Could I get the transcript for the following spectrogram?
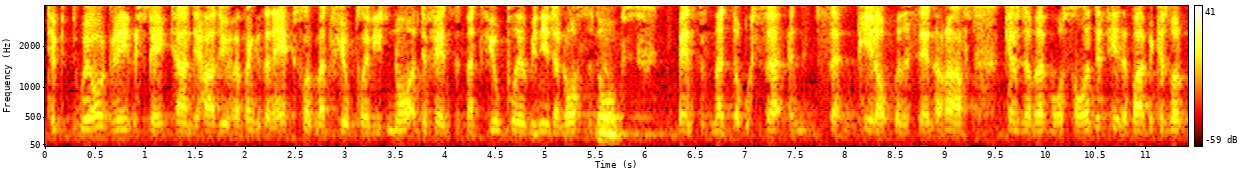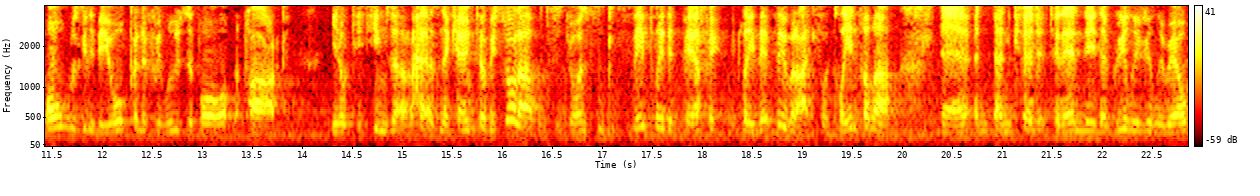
to, with all great respect to Andy Halliday, who I think is an excellent midfield player, he's not a defensive midfield player. We need an orthodox no. defensive mid that will sit and sit and pair up with the centre halves, gives a bit more solidity at the back because we're always going to be open if we lose the ball up the park. You know, to teams that are hit as an counter. We saw that with St Johnstone. They played it perfectly. They, they were actually playing for that. Uh, and, and credit to them, they did really, really well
